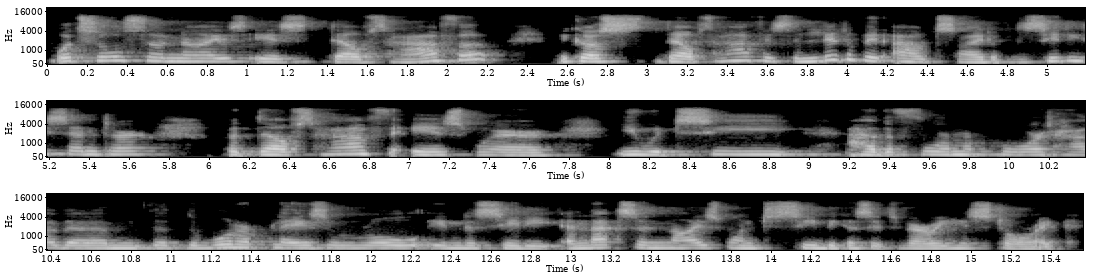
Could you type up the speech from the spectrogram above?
What's also nice is Delfshaven because Delfshaven is a little bit outside of the city center, but Delfshaven is where you would see how the former port, how the, the the water plays a role in the city, and that's a nice one to see because it's very historic.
